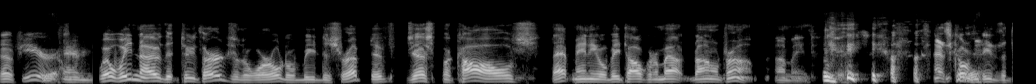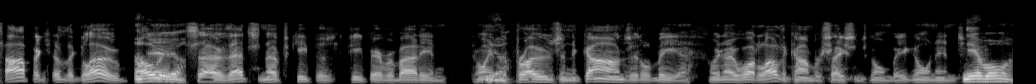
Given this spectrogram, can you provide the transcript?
tough year. Yeah. And well, we know that two thirds of the world will be disruptive just because that many will be talking about Donald Trump. I mean, that's going to be the topic of the globe. Oh, And yeah. So that's enough to keep us keep everybody in between Yeah. the pros and the cons. It'll be a, we know what a lot of the conversation's going to be going into yeah, boy.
